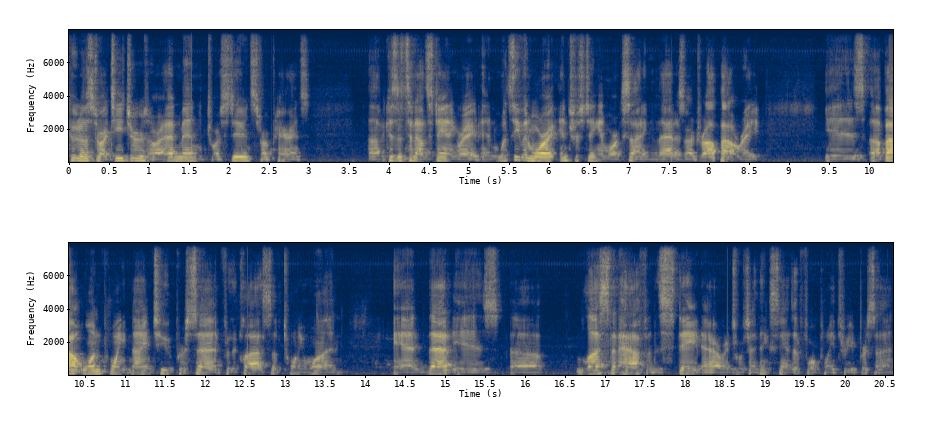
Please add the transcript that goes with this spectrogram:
kudos to our teachers, our admin, to our students, to our parents uh, because it's an outstanding rate. And what's even more interesting and more exciting than that is our dropout rate is about 1.92% for the class of 21, and that is uh, less than half of the state average, which I think stands at 4.3%.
